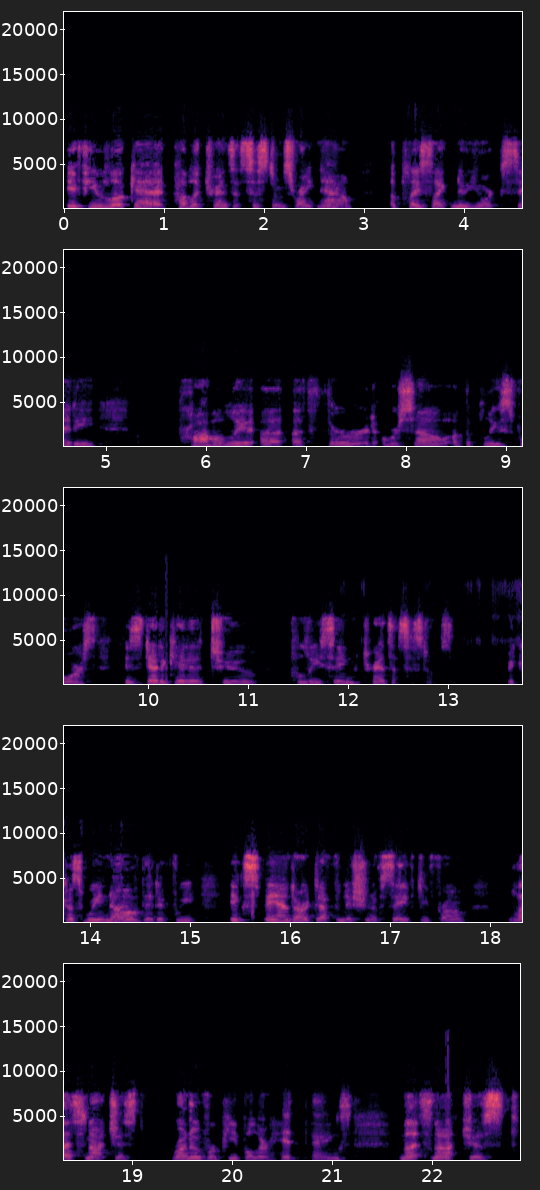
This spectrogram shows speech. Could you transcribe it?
If you look at public transit systems right now, a place like New York City, probably a, a third or so of the police force is dedicated to policing transit systems. Because we know that if we expand our definition of safety from let's not just run over people or hit things, let's not just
